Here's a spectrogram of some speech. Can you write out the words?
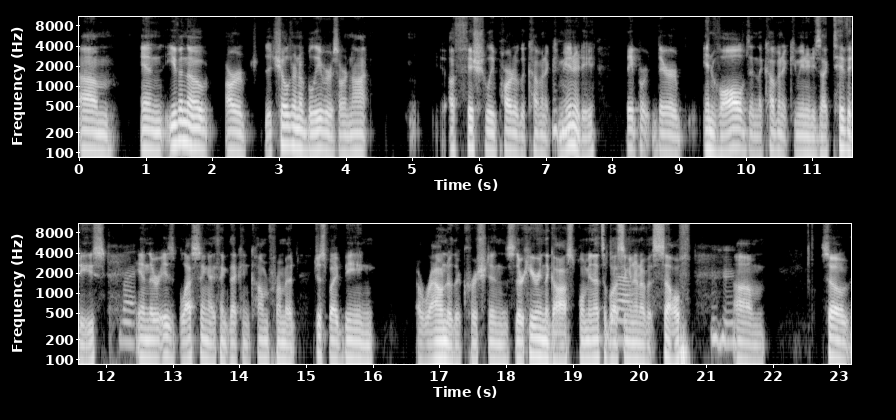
um and even though our the children of believers are not officially part of the covenant Mhm. community they they're involved in the covenant community's activities Right. and there is blessing i think that can come from it just by being around other christians they're hearing the gospel i mean that's a blessing in and of itself Mhm. um so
